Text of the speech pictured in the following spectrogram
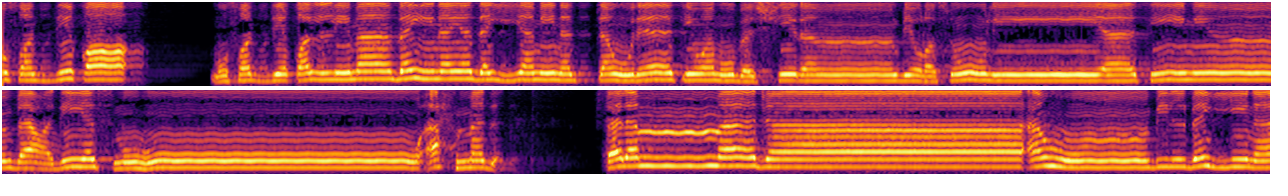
مصدقا مصدقا لما بين يدي من التوراة ومبشرا برسول ياتي من بعد اسمه أحمد. فلما جاءهم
